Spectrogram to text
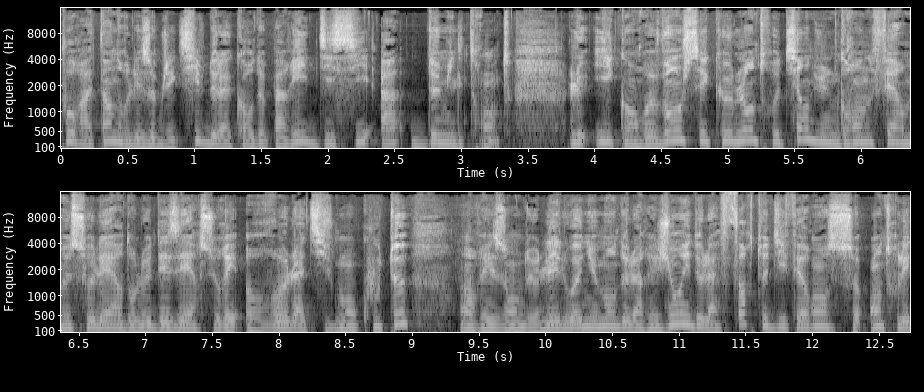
pour atteindre les objectifs de l'accord de Paris d'ici à 2030. Le hic en revanche, c'est que l'entretien d'une grande ferme ferme solaire dans le désert serait relativement coûteux en raison de l'éloignement de la région et de la forte différence entre les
